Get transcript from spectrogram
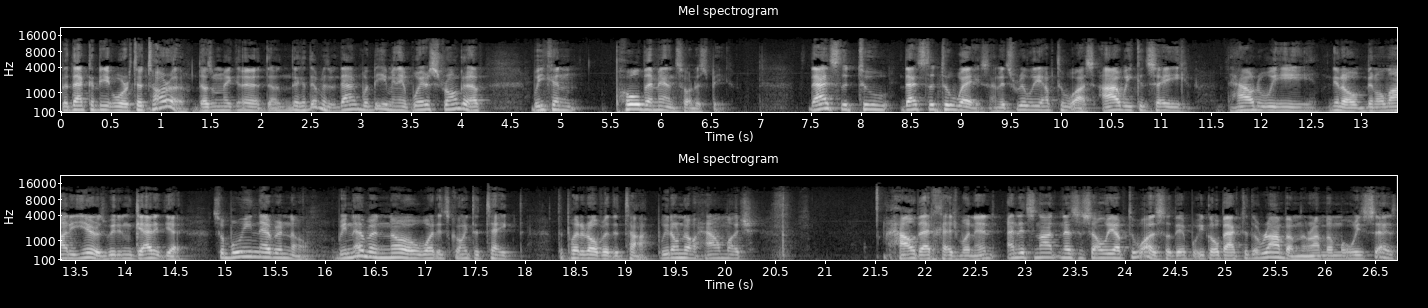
But that could be or to Torah doesn't make a doesn't make a difference. That would be I mean if we're strong enough, we can pull them in, so to speak. That's the two. That's the two ways, and it's really up to us. Ah, we could say, how do we? You know, been a lot of years, we didn't get it yet. So, but we never know. We never know what it's going to take to put it over the top. We don't know how much how that cheshbon and, and it's not necessarily up to us. So therefore, we go back to the Rambam. The Rambam always says,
